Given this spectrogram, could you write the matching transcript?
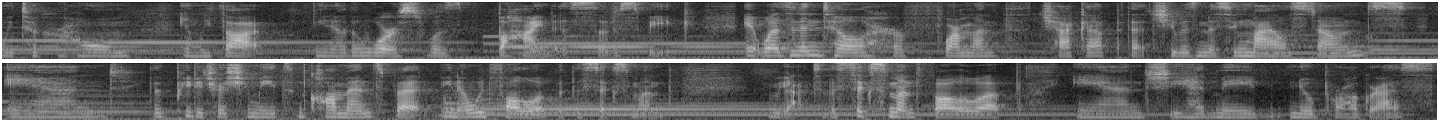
We took her home and we thought, you know, the worst was behind us, so to speak. It wasn't until her four month checkup that she was missing milestones. And the pediatrician made some comments, but, you know, we'd follow up at the six month. We got to the six month follow up and she had made no progress.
